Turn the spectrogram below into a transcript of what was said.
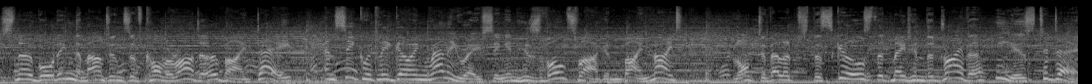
Snowboarding the mountains of Colorado by day and secretly going rally racing in his Volkswagen by night, Block developed the skills that made him the driver he is today.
